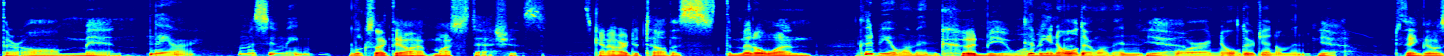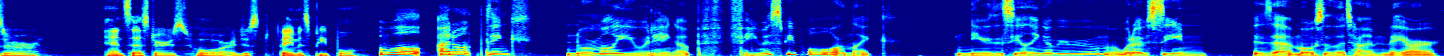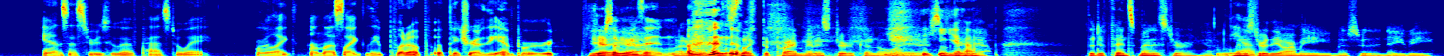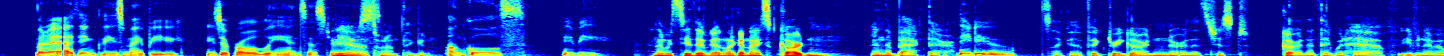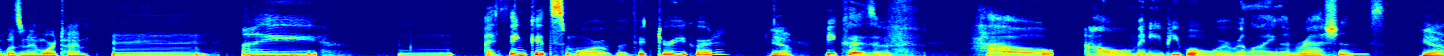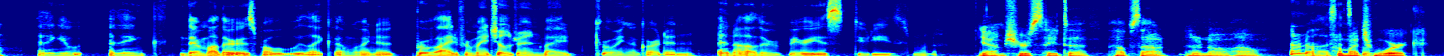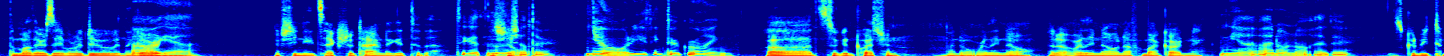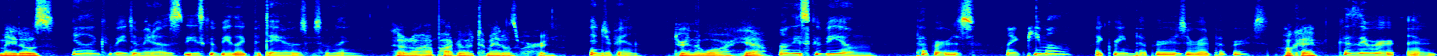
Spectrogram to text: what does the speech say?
they're all men. they are. I'm assuming. Looks like they all have mustaches. It's kind of hard to tell. This the middle one Could be a woman. could be a woman. Could be an but- older woman Yeah. or an older gentleman. yeah. Do you think those are ancestors or just famous people? Well, I don't think normally you would hang up famous people on like near the ceiling of your room. What I've seen is that most of the time they are ancestors who have passed away. Or like unless like they put up a picture of the emperor for some reason. I know, it's like the prime minister Konoe or something. Yeah. yeah. The defense minister, yeah. Yeah. Minister of the army, minister of the navy. but I, I think these might be these are probably ancestors. Yeah, that's what I'm thinking. uncles, maybe. And then we see they've got like a nice garden in the back there. They do. It's like a victory garden, or that's just garden that they would have, even if it wasn't in wartime. Mm, I mm, I think it's more of a victory garden Yeah, because of how how many people were relying on rations. yeah, I think it I think their mother is probably like, I'm going to provide for my children by growing a garden and other various duties and whatnot. Yeah, I'm sure Seita helps out. I don't know how I don't know how, how much work the mother is able to do in the Oh garden. yeah, If she needs extra time to get to the. to get to The the, shelter. shelter. Yeah, what do you think they're growing? Uh, it's a good question. I don't really know. I don't really know enough about gardening. Yeah, I don't know either. This could be tomatoes. Yeah, that could be tomatoes. These could be like potatoes or something I don't know how popular tomatoes were in, in Japan. during the war. Yeah. Oh, these could be um peppers, like pima, like green peppers or red peppers. Okay. because they were I,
